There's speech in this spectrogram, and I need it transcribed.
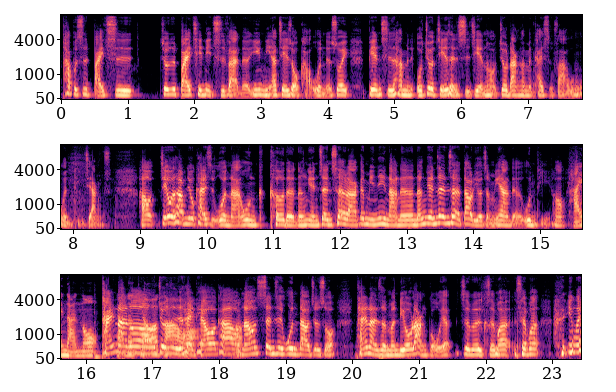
他不是白痴。就是白请你吃饭的，因为你要接受拷问的，所以边吃他们，我就节省时间哈，就让他们开始发问问题这样子。好，结果他们就开始问啊，问科的能源政策啦，跟民进党的能源政策到底有怎么样的问题哈？台南哦，台南哦，就是海条啊靠，然后甚至问到就是说台南什么流浪狗呀怎么怎么什么，因为。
